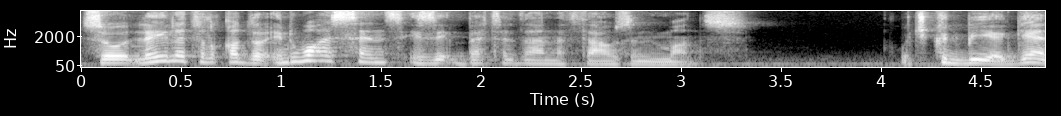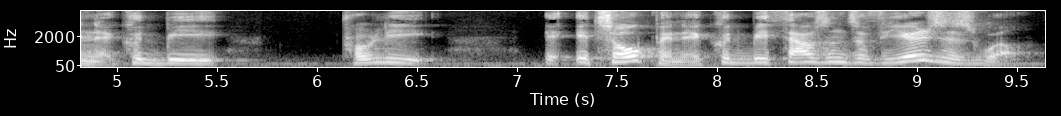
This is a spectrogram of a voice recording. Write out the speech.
So Laylatul Qadr, in what sense is it better than a thousand months? Which could be, again, it could be probably, it's open. It could be thousands of years as well.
